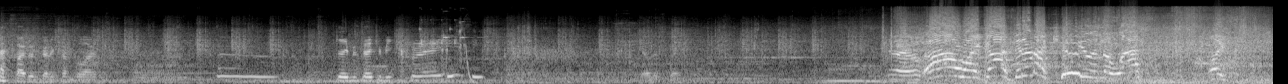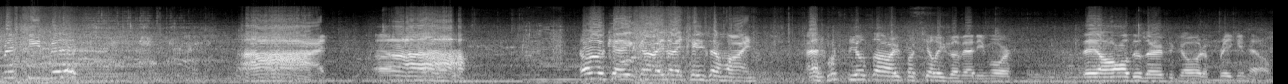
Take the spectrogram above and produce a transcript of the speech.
I thought it was gonna come to life. Game is making me crazy. Oh my god! Didn't I kill you in the last, like, 15 minutes? Ah! Ah! Okay, guys, I changed my mind. I don't feel sorry for killing them anymore. They all deserve to go to freaking hell.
